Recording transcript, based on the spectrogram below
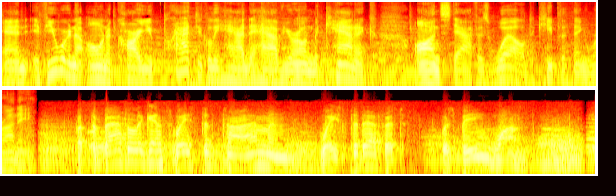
And if you were going to own a car, you practically had to have your own mechanic on staff as well to keep the thing running. But the battle against wasted time and wasted effort was being won.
